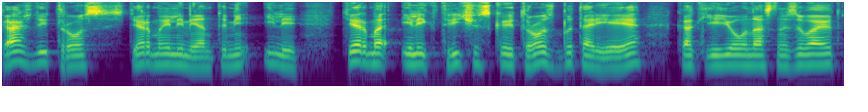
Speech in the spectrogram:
Каждый трос с термоэлементами или термоэлектрическая трос-батарея, как ее у нас называют,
